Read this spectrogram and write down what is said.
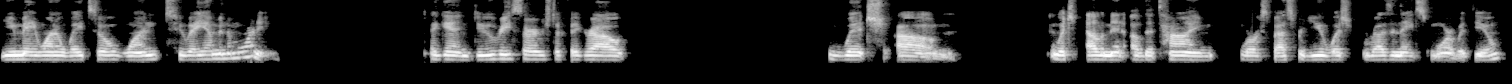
you may want to wait till 1, 2 a.m. in the morning. Again, do research to figure out which um, which element of the time works best for you, which resonates more with you.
